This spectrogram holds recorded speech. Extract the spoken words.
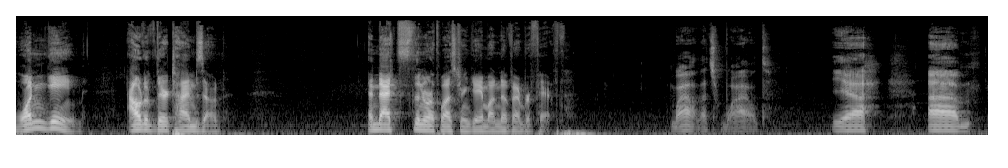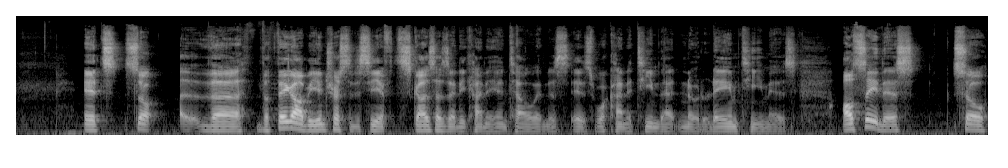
one game out of their time zone. And that's the Northwestern game on November 5th. Wow, that's wild. Yeah. Um, it's so uh, the the thing I'll be interested to see if Scuzz has any kind of intel in is, is what kind of team that Notre Dame team is. I'll say this so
